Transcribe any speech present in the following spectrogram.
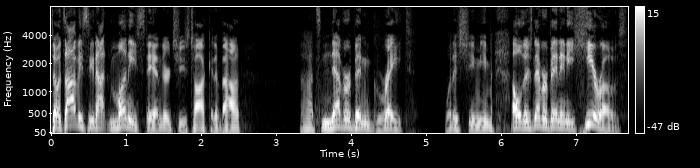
So it's obviously not money standards she's talking about. Uh, it's never been great. What does she mean? By, oh, there's never been any heroes.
